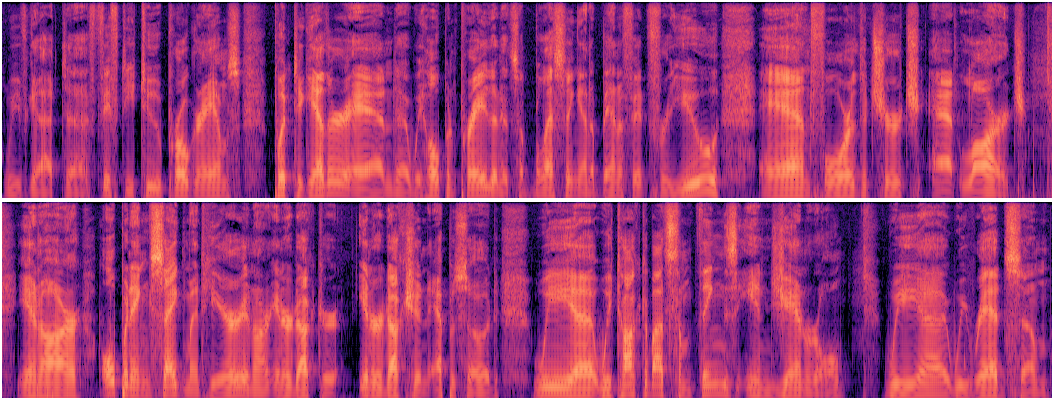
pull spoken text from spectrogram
We've got uh, 52 programs put together, and uh, we hope and pray that it's a blessing and a benefit for you and for the church at large. In our opening segment here, in our introductor, introduction episode, we uh, we talked about some things in general. We uh, we read some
